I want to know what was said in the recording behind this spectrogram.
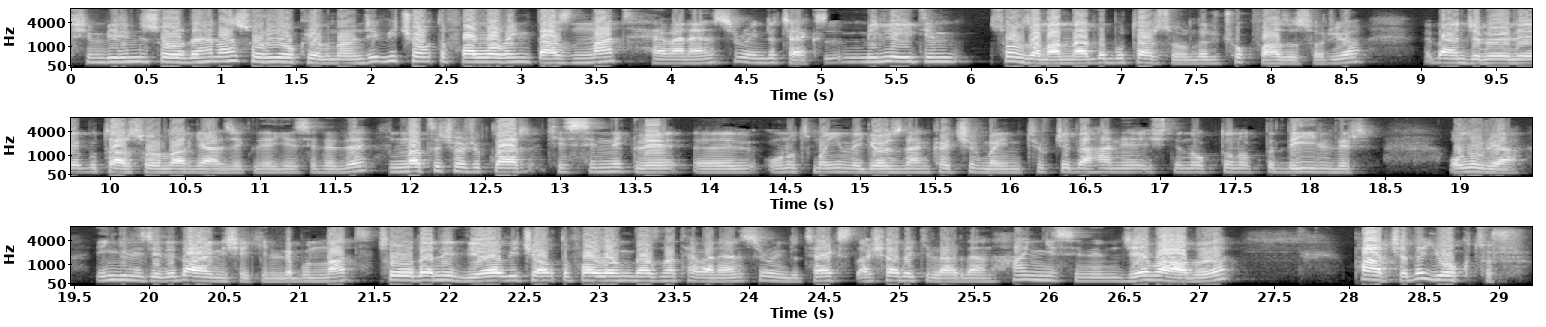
Şimdi birinci soruda hemen soruyu okuyalım önce. Which of the following does not have an answer in the text? Milli Eğitim son zamanlarda bu tarz soruları çok fazla soruyor. Ve bence böyle bu tarz sorular gelecek LGS'de de. Nat'ı çocuklar kesinlikle e, unutmayın ve gözden kaçırmayın. Türkçe'de hani işte nokta nokta değildir olur ya. İngilizce'de de aynı şekilde bu not. Soruda ne diyor? Which of the following does not have an answer in the text? Aşağıdakilerden hangisinin cevabı parçada yoktur?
